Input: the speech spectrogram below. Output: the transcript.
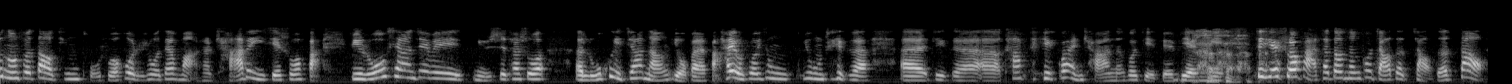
不能说道听途说，或者是我在网上查的一些说法，比如像这位女士她说，呃，芦荟胶囊有办法，还有说用用这个呃这个呃咖啡灌肠能够解决便秘，这些说法她都能够找得找得到。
